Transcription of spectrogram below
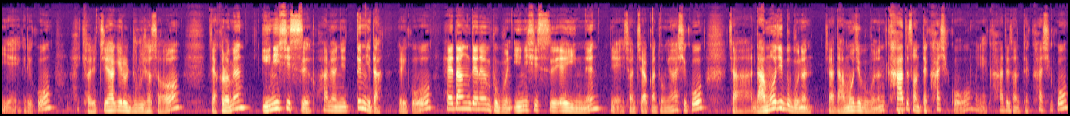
예, 그리고 결제하기를 누르셔서 자, 그러면 이니시스 화면이 뜹니다. 그리고 해당되는 부분 이니시스에 있는 예, 전체 약관 동의하시고 자 나머지 부분은 자 나머지 부분은 카드 선택하시고 예, 카드 선택하시고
